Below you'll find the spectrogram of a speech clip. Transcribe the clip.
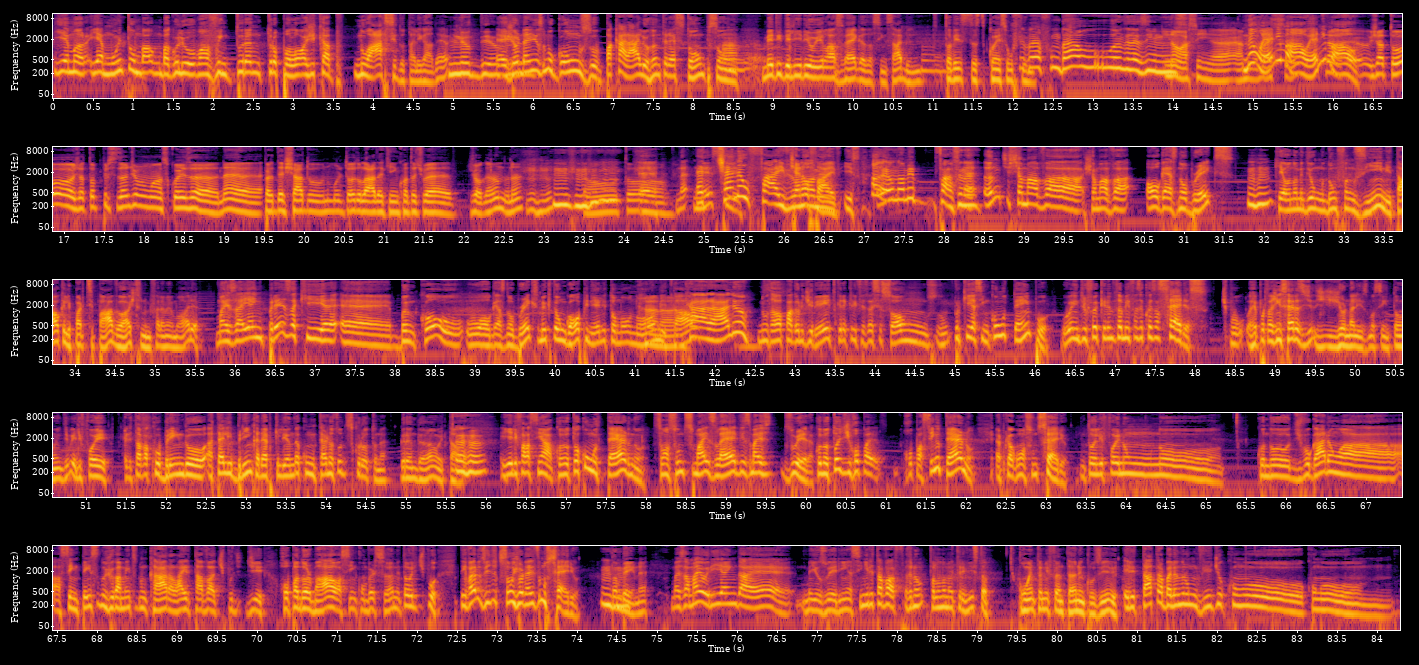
E é, mano, e é muito um, um bagulho, uma aventura antropológica no ácido, tá ligado? É, Meu Deus. é jornalismo gonzo pra caralho, Hunter S. Thompson, Ah. Medo e Delírio em Las Vegas, assim, sabe? Talvez vocês conheçam o Você filme. vai afundar o Andrezinho nisso. Não, assim, é, Não, é animal, é animal. Não, eu já tô, já tô precisando de umas coisas, né, pra deixar do, no monitor do lado aqui enquanto eu estiver jogando, né? Então eu tô... É, ne- É nesse- Channel 5 Channel o nome. 5, isso. Ah, é um nome fácil, né? É, antes chamava, chamava All Gas No Breaks, Uhum. que é o nome de um, de um fanzine e tal, que ele participava, eu acho, se não me falha a memória. Mas aí a empresa que é, é, bancou o, o All Gas No Breaks meio que deu um golpe nele, tomou o nome Caralho. e tal. Caralho. Não tava pagando direito, queria que ele fizesse só uns. um- porque, assim, com o tempo, o Andrew foi querendo também fazer coisas sérias. Tipo, reportagens sérias de, de jornalismo, assim. Então, ele foi. Ele tava cobrindo. Até ele brinca, né? Porque ele anda com um terno todo escroto, né? Grandão e tal. Uhum. E ele fala assim: ah, quando eu tô com o terno, são assuntos mais leves, mais zoeira. Quando eu tô de roupa, roupa sem o terno, é porque é algum assunto sério. Então ele foi num. No, quando divulgaram a, a sentença no julgamento de um cara lá, ele tava, tipo, de, de roupa normal, assim, conversando. Então ele, tipo, tem vários vídeos que são jornalismo sério também, né? Mas a maioria ainda é meio zoeirinha, assim. Ele tava fazendo, falando numa entrevista com o Anthony Fantano, inclusive. Ele tá trabalhando num vídeo com o. com o.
